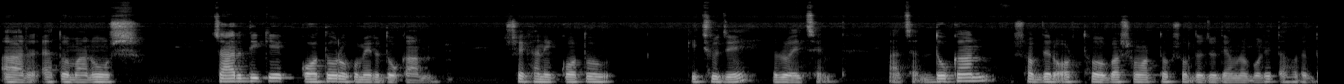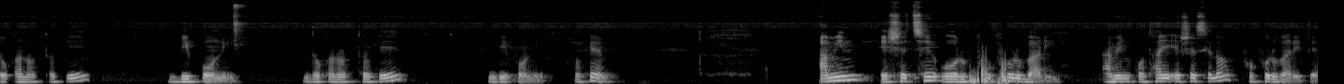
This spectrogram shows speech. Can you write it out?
আর এত মানুষ, চারদিকে কত রকমের দোকান, সেখানে কত কিছু যে রয়েছে। আচ্ছা দোকান শব্দের অর্থ বা সমার্থক শব্দ যদি আমরা বলি, তাহলে দোকান অর্থ কি? বিপণী। দোকান অর্থ কি? বিপণী। ওকে? আমিন এসেছে ওর ফুফুর বাড়ি। আমিন কোথায় এসেছিল? ফুফুর বাড়িতে।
